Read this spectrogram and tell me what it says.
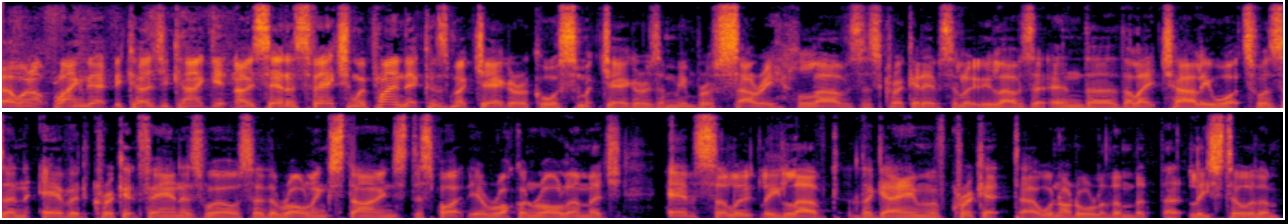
Well, we're not playing that because you can't get no satisfaction. We're playing that because Mick Jagger, of course. Mick Jagger is a member of Surrey, loves his cricket, absolutely loves it. And uh, the late Charlie Watts was an avid cricket fan as well. So the Rolling Stones, despite their rock and roll image, absolutely loved the game of cricket. Uh, well, not all of them, but at least two of them.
